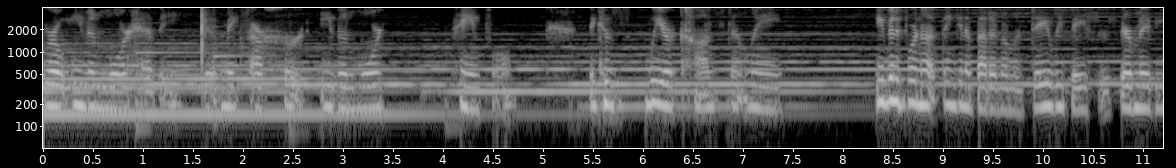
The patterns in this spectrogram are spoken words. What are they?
grow even more heavy. It makes our hurt even more painful because we are constantly even if we're not thinking about it on a daily basis, there may be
